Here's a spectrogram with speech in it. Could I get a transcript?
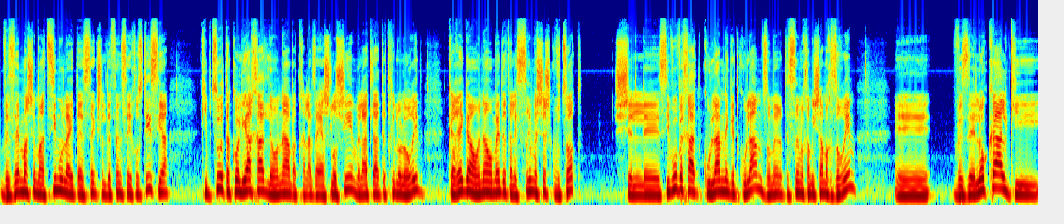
וזה מה שמעצים אולי את ההישג של דפנסה חוסטיסיה, קיבצו את הכל יחד לעונה, בהתחלה זה היה 30, ולאט לאט התחילו להוריד. כרגע העונה עומדת על 26 קבוצות, של uh, סיבוב אחד, כולם נגד כולם, זאת אומרת 25 מחזורים, וזה לא קל, כי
